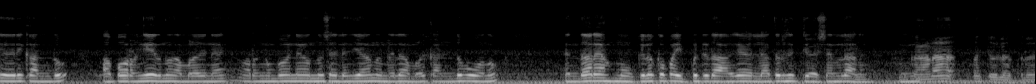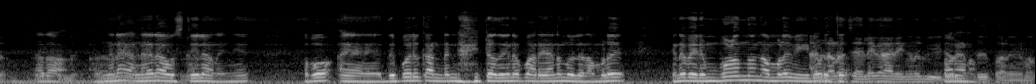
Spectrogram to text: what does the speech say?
കയറി കണ്ടു. അപ്പൊ ഉറങ്ങിയിരുന്നു. നമ്മൾ പിന്നെ ഉറങ്ങുമ്പോൾ പിന്നെ ഒന്നും ശല്യം ചെയ്യാൻ നിന്നില്ല. നമ്മൾ കണ്ടു പോന്നു. എന്താ പറയാ മൂക്കിലൊക്കെ പൈപ്പ് ഇട്ടിട്ട് ആകെ വല്ലാത്തൊരു സിറ്റുവേഷനിലാണ് അതാ അങ്ങനെ അങ്ങനെ ഒരു അവസ്ഥയിലാണ്. ഇനി അപ്പോ ഇതിപ്പോ ഒരു കണ്ടന്റ് ആയിട്ട് അതിങ്ങനെ പറയാനൊന്നുമില്ല. നമ്മൾ ഇങ്ങനെ വരുമ്പോഴൊന്നും നമ്മൾ വീഡിയോ എടുത്ത് ചില കാര്യങ്ങൾ വീഡിയോ എടുത്ത് പറയണം.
